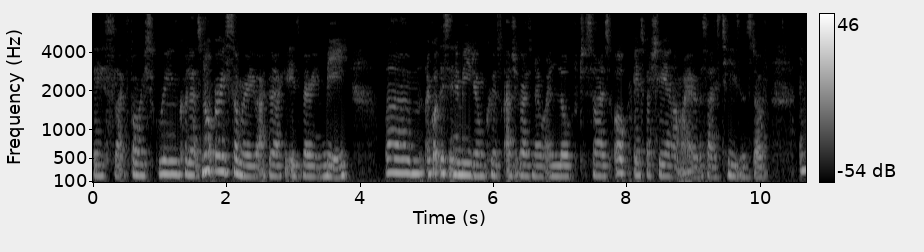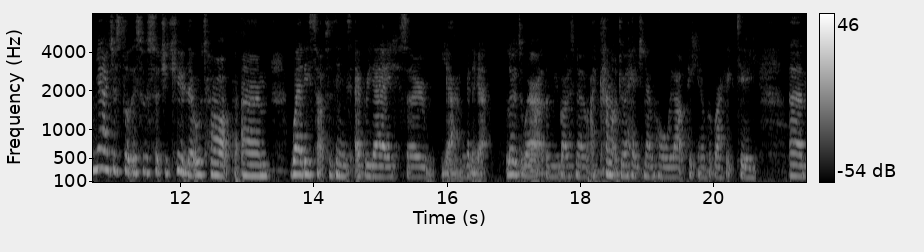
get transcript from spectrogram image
this like forest green colour. It's not very summery, but I feel like it is very me. Um, I got this in a medium because as you guys know, I love to size up, especially in like my oversized tees and stuff. And yeah, I just thought this was such a cute little top. Um, wear these types of things every day. So yeah, I'm going to get loads of wear out of them. You guys know I cannot do a H&M haul without picking up a graphic tee. Um,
